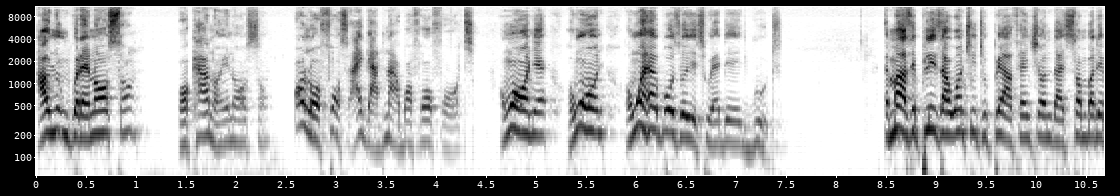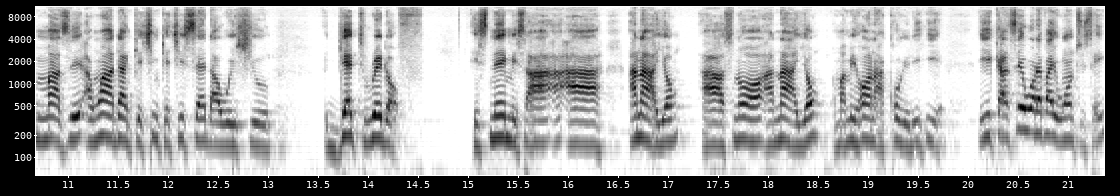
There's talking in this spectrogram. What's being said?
Nọ n'ọsọ. All of us, I got now about 440. Onwe onye, onwe onye, onwe ha ebe ụzọ yesi wee dị good. Mazi, please, I want you to pay attention that somebody, Mazi, Awada Nkechi Nkechi said that we should get rid of. His name is uh, uh, Anayo. Uh, no, Anayo. Mami Hona here. He can say whatever he want to say.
